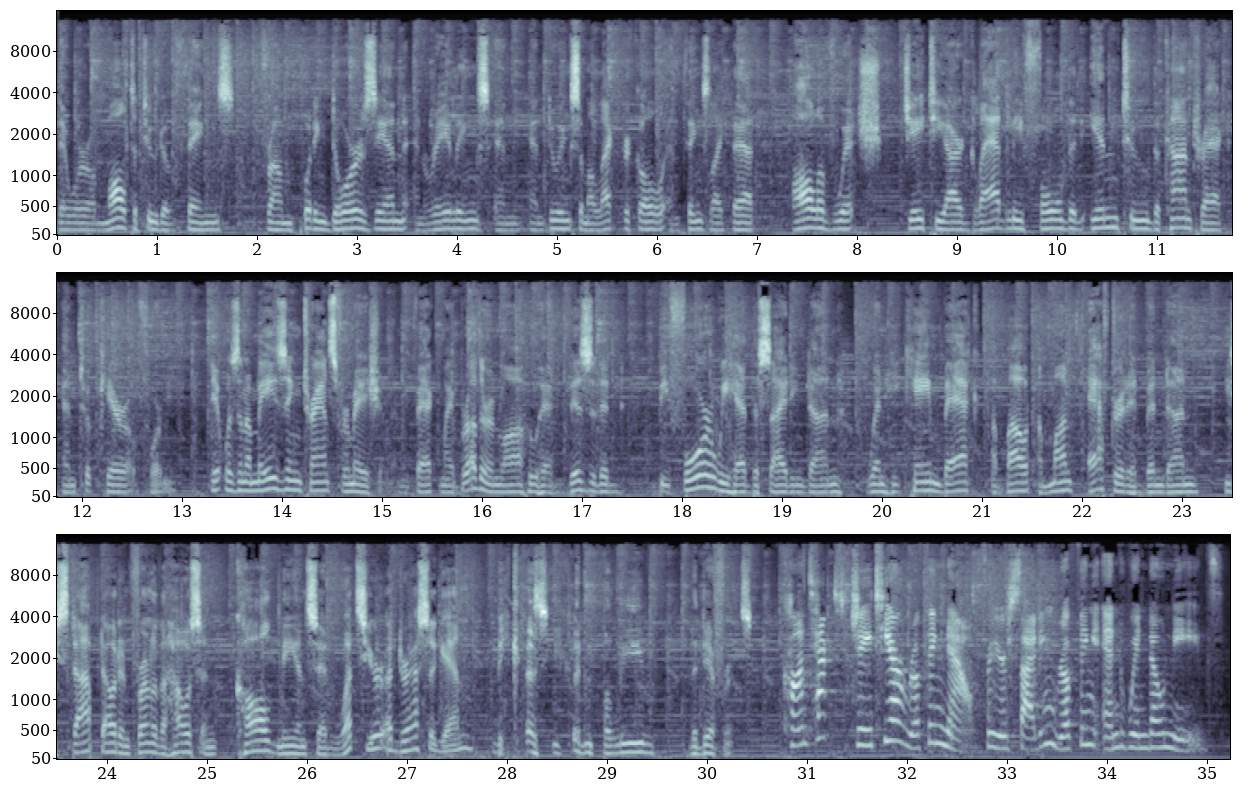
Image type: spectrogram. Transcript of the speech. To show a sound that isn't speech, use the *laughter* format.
there were a multitude of things from putting doors in and railings and, and doing some electrical and things like that, all of which JTR gladly folded into the contract and took care of for me. It was an amazing transformation. In fact, my brother in law, who had visited before we had the siding done, when he came back about a month after it had been done, he stopped out in front of the house and called me and said, What's your address again? *laughs* Because he couldn't believe the difference. Contact JTR Roofing now for your siding, roofing, and window needs.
